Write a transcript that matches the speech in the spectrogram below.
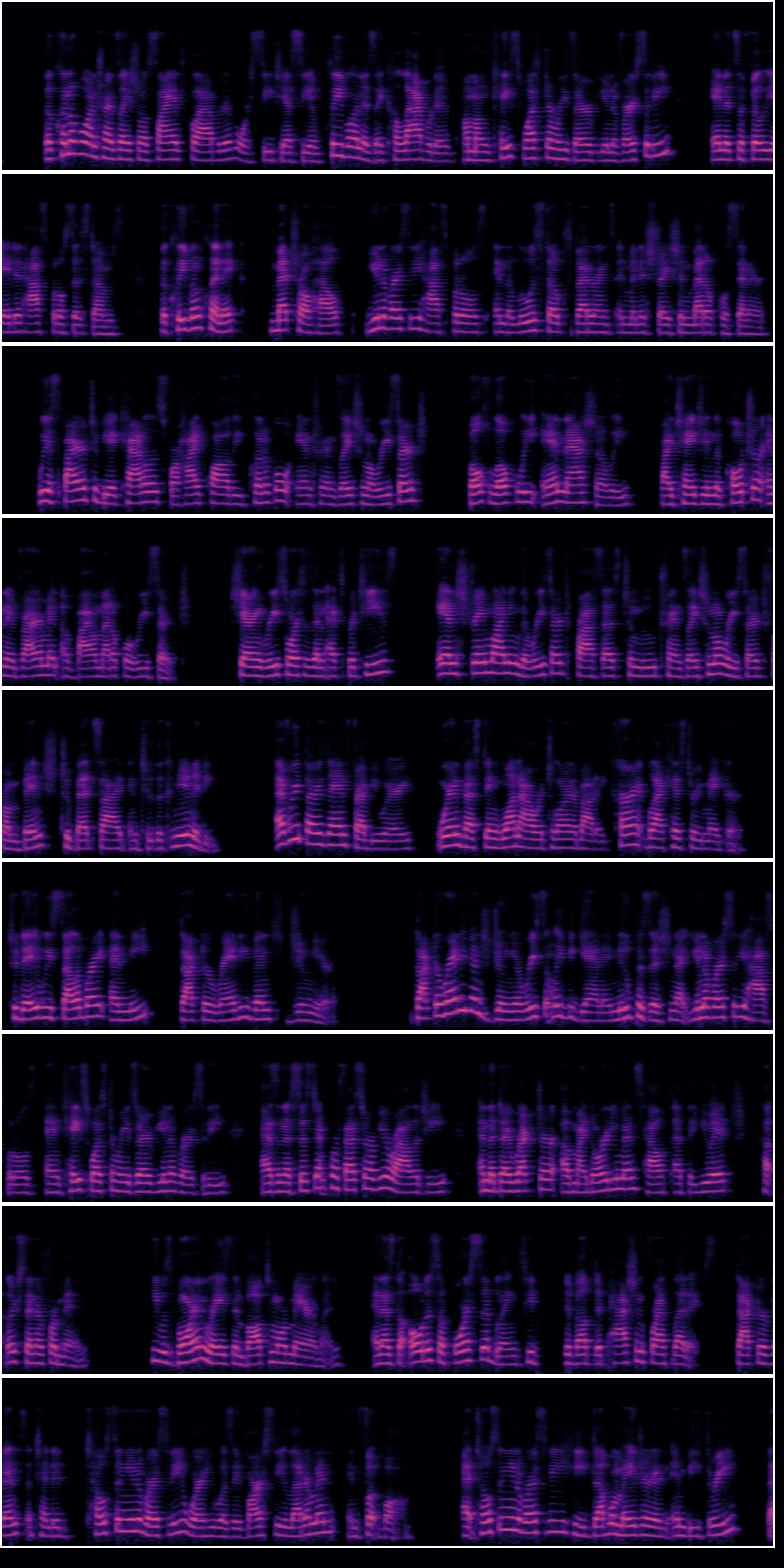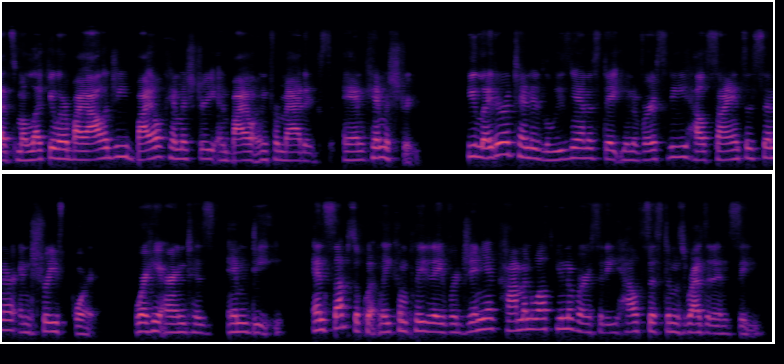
The Clinical and Translational Science Collaborative, or CTSC of Cleveland, is a collaborative among Case Western Reserve University and its affiliated hospital systems, the Cleveland Clinic, Metro Health, University Hospitals, and the Louis Stokes Veterans Administration Medical Center. We aspire to be a catalyst for high quality clinical and translational research, both locally and nationally, by changing the culture and environment of biomedical research, sharing resources and expertise, and streamlining the research process to move translational research from bench to bedside into the community. Every Thursday in February, we're investing one hour to learn about a current Black history maker. Today, we celebrate and meet Dr. Randy Vince Jr. Dr. Randy Vince Jr. recently began a new position at University Hospitals and Case Western Reserve University as an assistant professor of urology and the director of minority men's health at the UH Cutler Center for Men. He was born and raised in Baltimore, Maryland, and as the oldest of four siblings, he developed a passion for athletics. Dr. Vince attended Towson University, where he was a varsity letterman in football. At Towson University, he double majored in MB3 that's molecular biology, biochemistry, and bioinformatics, and chemistry. He later attended Louisiana State University Health Sciences Center in Shreveport, where he earned his MD, and subsequently completed a Virginia Commonwealth University Health Systems residency.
